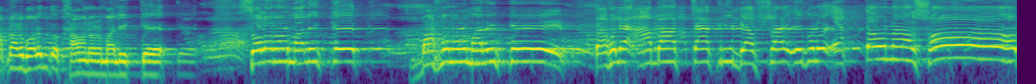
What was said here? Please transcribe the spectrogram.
আপনারা বলেন তো, খাওয়ানোর মালিককে চলানোর মালিককে, বাঁচানোর মালিককে। তাহলে আবাদ চাকরি ব্যবসা এগুলো একটাও না সব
